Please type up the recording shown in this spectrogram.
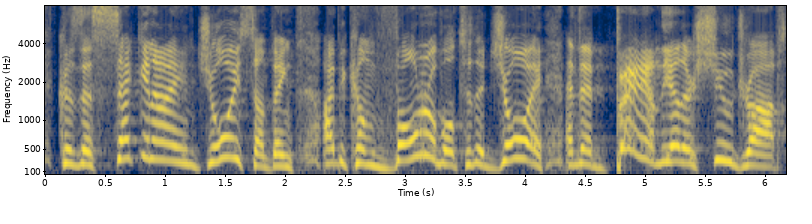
because the second I enjoy something, I become vulnerable to the joy and then bam, the other shoe drops.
